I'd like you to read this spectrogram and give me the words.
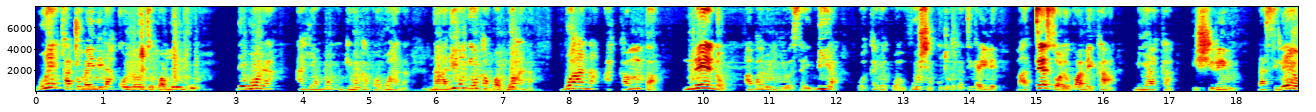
Weka tumaini lako lote kwa mungu. Debora aliamua kugeuka kwa bwana. Na alivyogeuka kwa bwana bwana akampa neno ambalo liliwasaidia wakaja kuwavusha kutoka katika ile mateso waliokuwa wamekaa miaka ishirini. Nasi leo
